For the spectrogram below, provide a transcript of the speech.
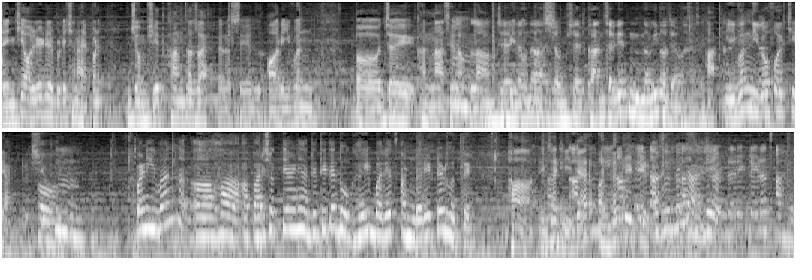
त्यांची ऑलरेडी रेप्युटेशन आहे पण जमशेद खानचा जो ऍक्टर असेल ऑर इवन जय खन्ना असेल आपला जय खन्ना, जमशेद खान सगळे नवीन होते. हा इवन निलोफरची ऍक्ट्रेस हो. पण इवन हा अपार शक्ती आणि अदिती ते दोघंही बरेच अंडर होते. हा एक्झॅक्टली दे आर अंडर रेटेड अजूनही आहे. अंडररेटेडच आहे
